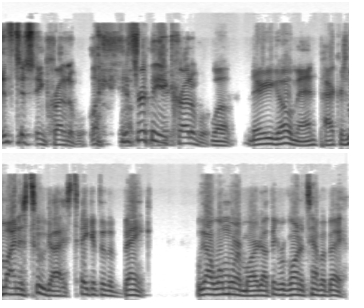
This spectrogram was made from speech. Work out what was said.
it's just incredible. Like well, it's really incredible. Well, there you go, man. Packers minus two, guys. Take it to the bank. We got one more, Marty. I think we're going to Tampa Bay.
